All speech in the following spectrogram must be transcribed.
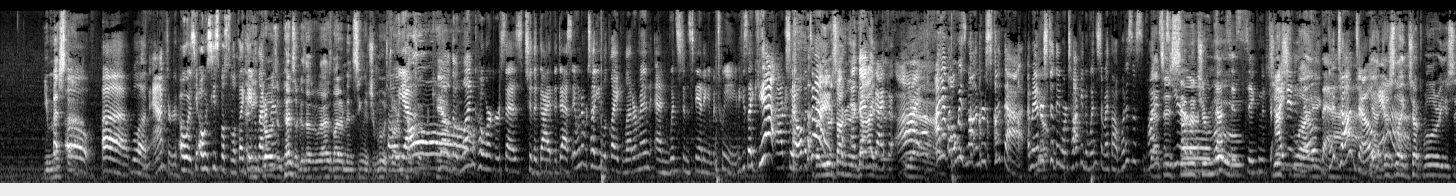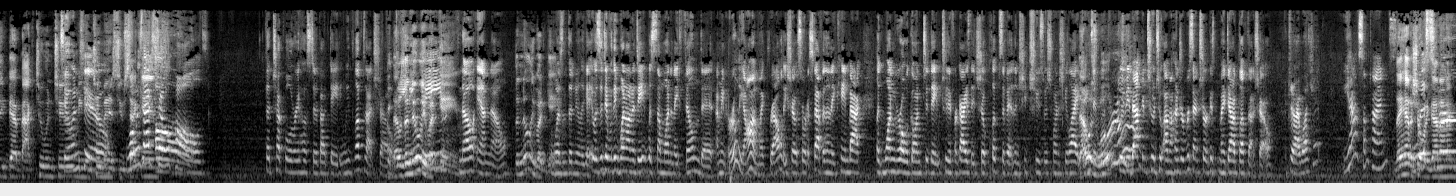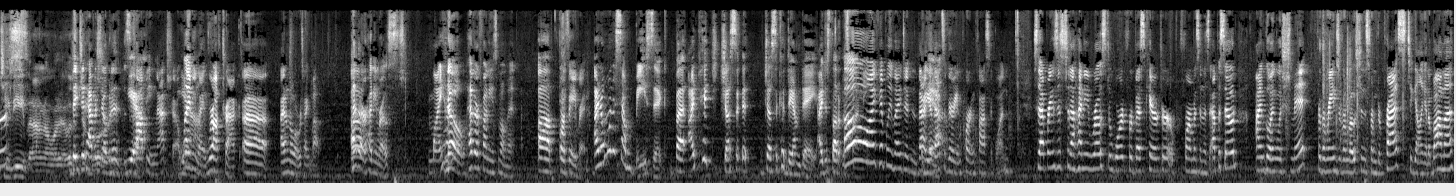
You missed that. Oh, uh, well, an actor. Oh, is he? Oh, is he supposed to look like and David he throws a Letterman? pencil because that was Letterman's signature move. is Oh throwing a yeah. pencil the Oh. No, the one coworker says to the guy at the desk, "Anyone ever tell you you look like Letterman?" And Winston standing in between. He's like, "Yeah, actually, all the time." he was talking to the and then guy the guy. th- I, yeah. I have always not understood that. I mean, I Yep. understood they weren't talking to Winston. I thought, what is this? Why That's is this his here? signature Oh, move, That's his signature. I didn't like- know that. Good job, Joe. Yeah, just like Chuck Woolery used to get back two and two, Two and two. two minutes, two what seconds. Was that show Oh. called? That Chuck Woolery hosted about dating. We loved that show. That was a Dating newlywed game? game. no and no. The newlywed game. Wasn't the newly gay. It was a day where they went on a date with someone and they filmed it. I mean, early on, like reality show sort of stuff. And then they came back. Like one girl would go on to date with two different guys. They'd show clips of it, and then she'd choose which one she liked. That And was they would- Woolery? We'd be back in two and two. I'm 100 percent sure because my dad loved that show. Did I watch it? Yeah, sometimes They had a show like that on Listeners- MTV, but I don't know what it was. they did have a show, but it was Yeah. copying that show. Well, anyway, we're off track. Uh, I don't know what we're talking about. Heather honey roast. My No, Heather funniest moment Uh, or favorite. I don't want to sound basic, but I picked Jessica Jessica Damn Day. I just thought it was Oh, funny. I can't believe I didn't. That yeah. Yeah. that's a very important classic one. So that brings us to the Honey Roast Award for Best Character or Performance in this episode. I'm going with Schmidt for the range of emotions from depressed to yelling at Obama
